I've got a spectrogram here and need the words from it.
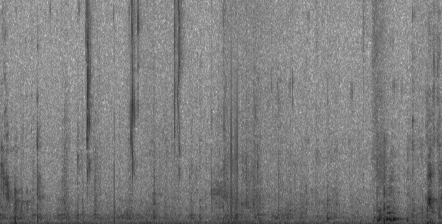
이거 한번 먹어볼까? 맛있어.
